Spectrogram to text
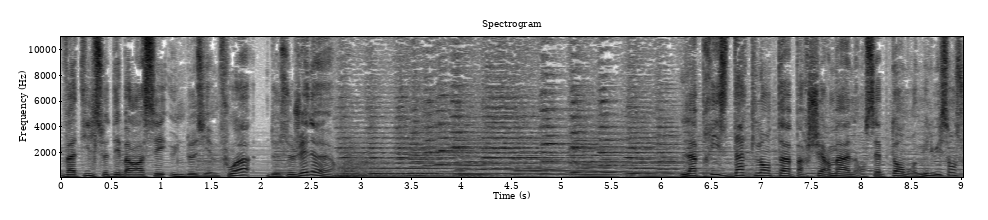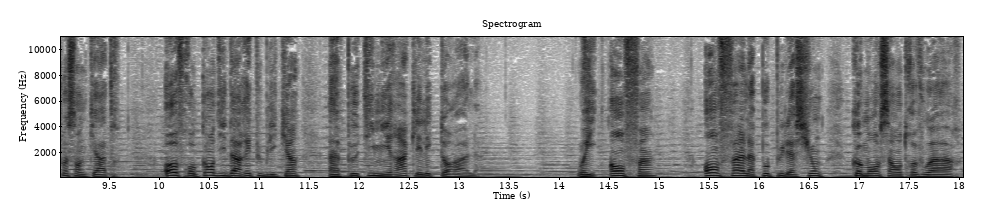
va-t-il se débarrasser une deuxième fois de ce gêneur? La prise d'Atlanta par Sherman en septembre 1864 offre aux candidats républicains un petit miracle électoral. Oui, enfin, enfin la population commence à entrevoir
